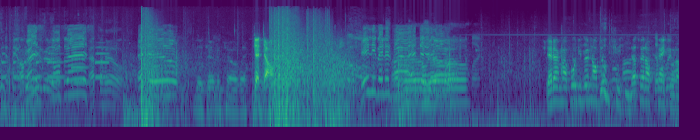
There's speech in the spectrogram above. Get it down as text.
At the other West, hill. northwest! At the hill. At the hill! Get down. Independent fire at the hill! Stell euch mal vor, die würden auf uns schießen. Das wäre doch frech, oder?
